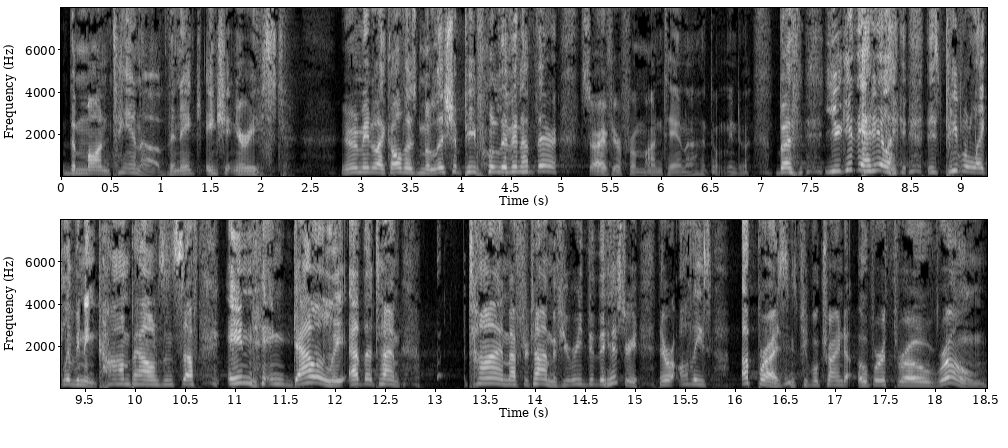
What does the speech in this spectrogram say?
the Montana of the ancient Near East. You know what I mean? Like all those militia people living up there. Sorry if you're from Montana. I don't mean to. But you get the idea, like these people like living in compounds and stuff. In, in Galilee at that time, time after time, if you read through the history, there were all these uprisings, people trying to overthrow Rome.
